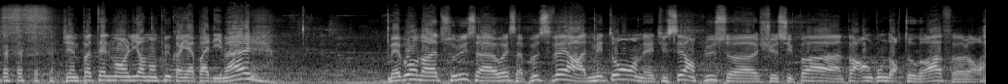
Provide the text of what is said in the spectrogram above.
j'aime pas tellement lire non plus quand il n'y a pas d'image. Mais bon, dans l'absolu, ça, ouais, ça peut se faire, admettons. Mais tu sais, en plus, euh, je suis pas un parangon d'orthographe. Alors,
